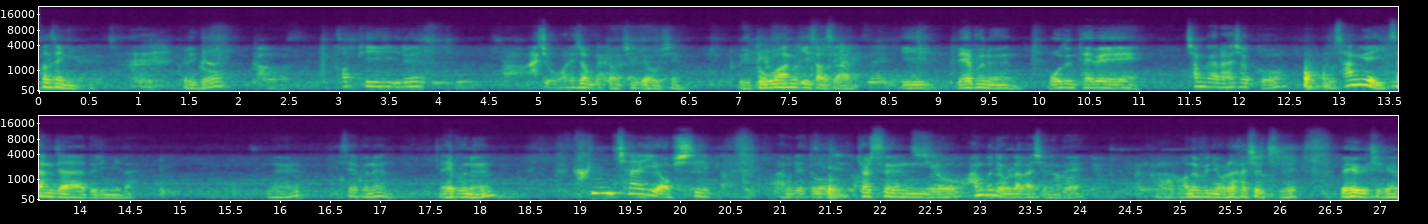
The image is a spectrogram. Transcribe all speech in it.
선생님, 그리고 커피를 아주 오래전부터 즐겨오신 우리 노환기 선생님 이네 분은 모든 대회에 참가를 하셨고 또 상위의 입상자들입니다. 네, 이세 분은 네 분은 큰 차이 없이 아무래도 결승으로 한 분이 올라가시는데 어, 어느 분이 올라가실지 매우 지금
